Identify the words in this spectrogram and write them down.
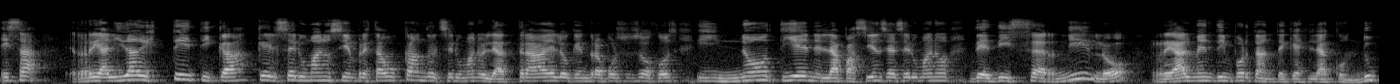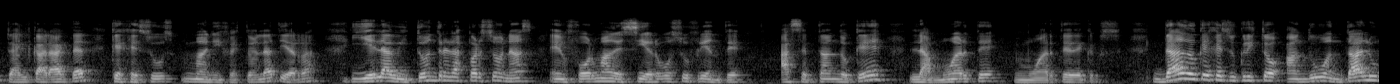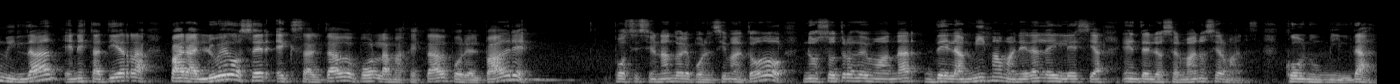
esa realidad estética que el ser humano siempre está buscando. El ser humano le atrae lo que entra por sus ojos y no tiene la paciencia del ser humano de discernirlo realmente importante, que es la conducta, el carácter que Jesús manifestó en la tierra. Y él habitó entre las personas en forma de siervo sufriente, aceptando que la muerte, muerte de cruz. Dado que Jesucristo anduvo en tal humildad en esta tierra para luego ser exaltado por la majestad, por el Padre, posicionándole por encima de todo, nosotros debemos andar de la misma manera en la iglesia entre los hermanos y hermanas, con humildad,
